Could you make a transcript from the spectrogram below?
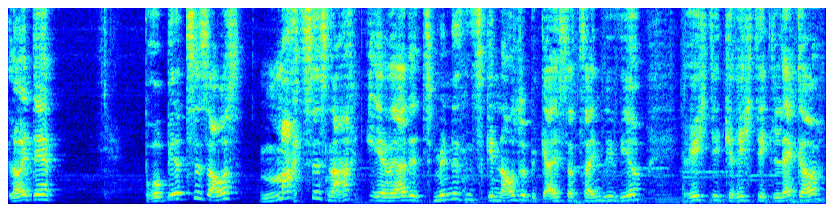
Leute, probiert es aus. Macht es nach. Ihr werdet mindestens genauso begeistert sein wie wir. Richtig, richtig lecker.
